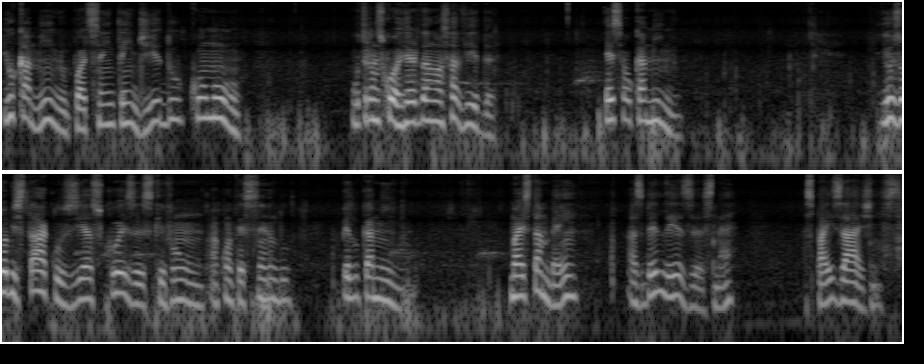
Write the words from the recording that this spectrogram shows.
E o caminho pode ser entendido como o transcorrer da nossa vida. Esse é o caminho. E os obstáculos e as coisas que vão acontecendo pelo caminho. Mas também as belezas, né? As paisagens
